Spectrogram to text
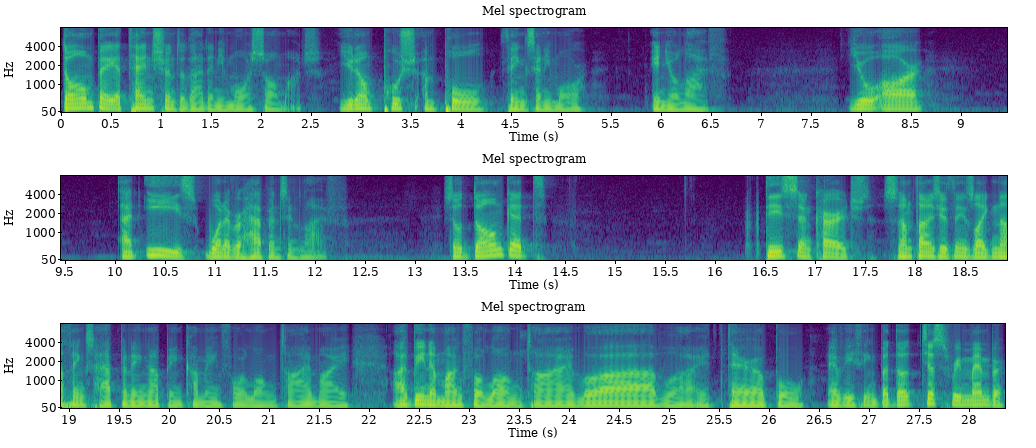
don't pay attention to that anymore so much. You don't push and pull things anymore in your life. You are at ease whatever happens in life. So don't get disencouraged. Sometimes you think it's like nothing's happening. I've been coming for a long time. I I've been a monk for a long time. Blah, blah, it's terrible, everything. But just remember,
